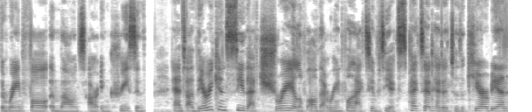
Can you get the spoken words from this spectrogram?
the rainfall amounts are increasing. And uh, there we can see that trail of all that rainfall activity expected headed to the Caribbean.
